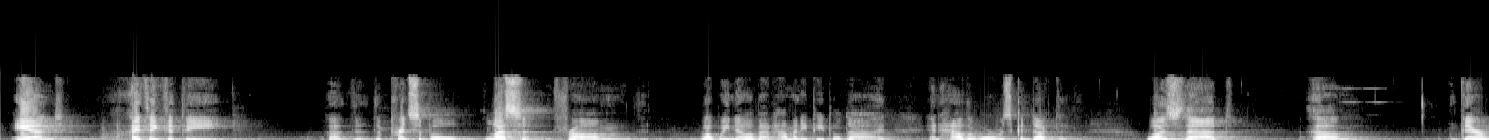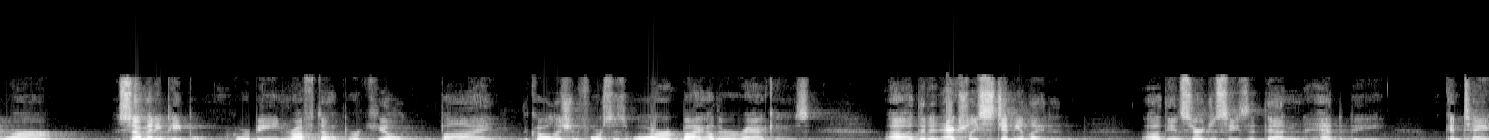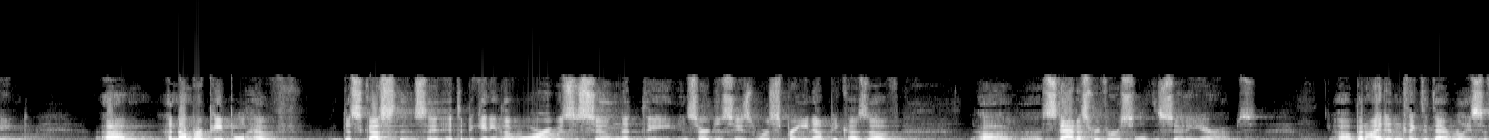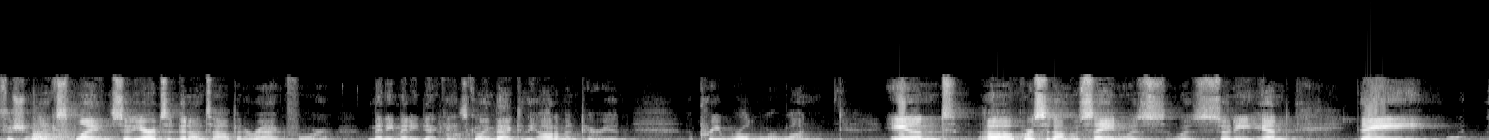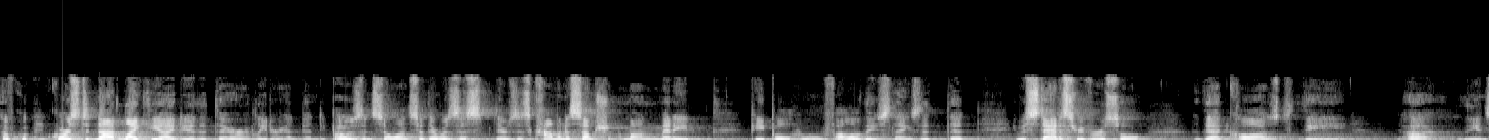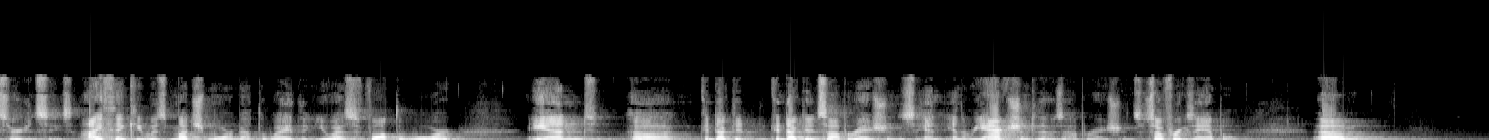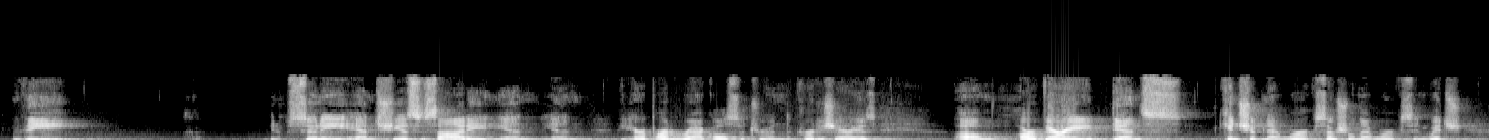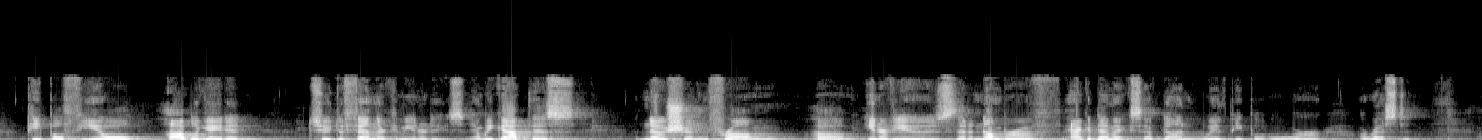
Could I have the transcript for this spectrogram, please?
And I think that the, uh, the, the, principal lesson from what we know about how many people died and how the war was conducted was that um, there were so many people who were being roughed up or killed by the coalition forces or by other Iraqis uh, that it actually stimulated uh, the insurgencies that then had to be contained. Um, a number of people have discussed this. At the beginning of the war, it was assumed that the insurgencies were springing up because of status reversal of the Sunni Arabs. Uh, but I didn't think that that really sufficiently explained. Sunni Arabs had been on top in Iraq for many, many decades, going back to the Ottoman period, pre World War One, and uh, of course Saddam Hussein was was Sunni, and they of, co- of, course, did not like the idea that their leader had been deposed and so on. So there was this common assumption among many people who follow these things that, that it was status reversal that caused the, uh, the insurgencies. I think it was much more about the way the U.S. fought the war and uh, conducted, conducted its operations and, and the reaction to those operations. So, for example, um, the you know, Sunni and Shia society in, in the Arab part of Iraq, also true in the Kurdish areas, um, are very dense kinship networks, social networks, in which people feel obligated to defend their communities. And we got this notion from um, interviews that a number of academics have done with people who were arrested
